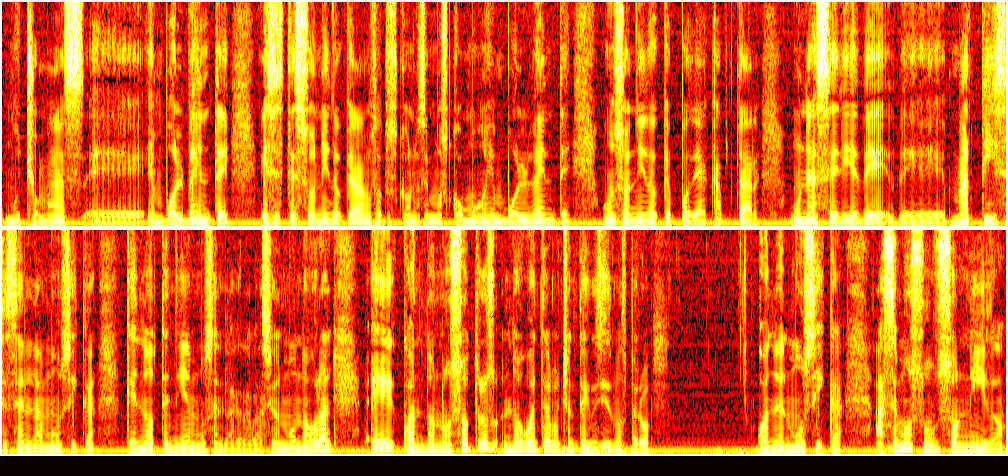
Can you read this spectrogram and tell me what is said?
mucho más eh, envolvente. Es este sonido que ahora nosotros conocemos como envolvente, un sonido que podía captar una serie de, matices en la música que no teníamos en la grabación monaural. Eh, cuando nosotros, no voy a entrar mucho en tecnicismos, pero cuando en música hacemos un sonido,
